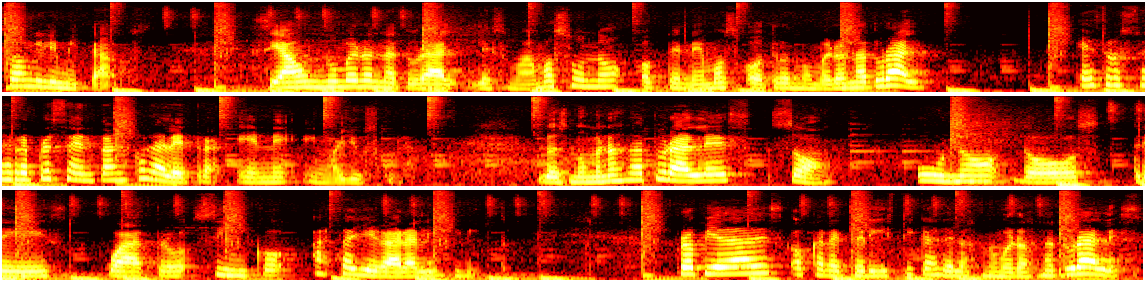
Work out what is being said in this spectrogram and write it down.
son ilimitados. Si a un número natural le sumamos 1, obtenemos otro número natural. Estos se representan con la letra n en mayúscula. Los números naturales son 1, 2, 3, 4, 5 hasta llegar al infinito. Propiedades o características de los números naturales.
